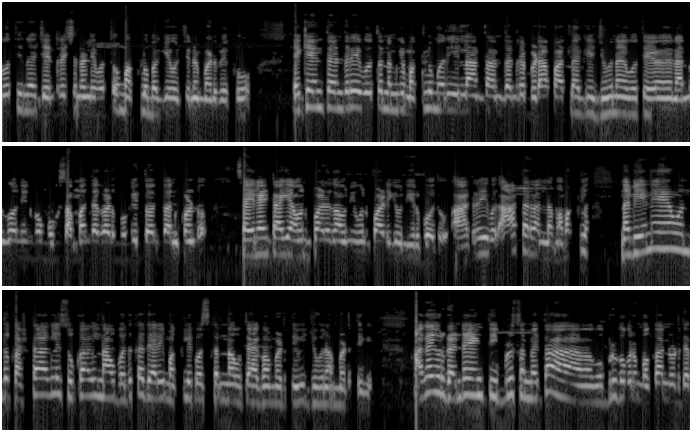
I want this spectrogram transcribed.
ಇವತ್ತಿನ ಜನರೇಷನ್ ಅಲ್ಲಿ ಇವತ್ತು ಮಕ್ಳು ಬಗ್ಗೆ ಯೋಚನೆ ಮಾಡ್ಬೇಕು. ಯಾಕೆ ಅಂತಂದ್ರೆ ಇವತ್ತು ನಮ್ಗೆ ಮಕ್ಳು ಮರಿ ಇಲ್ಲ ಅಂತ ಅಂತಂದ್ರೆ ಬಿಡಾ ಪಾತ್ಲಾಗಿ ಜೀವನ ಇವತ್ತು ನನ್ಗೋ ನಿನ್ಗೂ ಮುಗ್ ಸಂಬಂಧಗಳು ಮುಗೀತು ಅಂತ ಅನ್ಕೊಂಡು ಸೈಲೆಂಟ್ ಆಗಿ ಅವ್ನ ಪಾಡಿಗೆ ಅವ್ನು ಇವನ್ ಪಾಡಿಗೆ ಇವ್ನು ಇರ್ಬೋದು. ಆದ್ರೆ ಇವ್ ಆ ತರ ಅಲ್ಲ ಮಕ್ಳು ನಾವೇನೇ ಒಂದು ಕಷ್ಟ ಆಗ್ಲಿ ಸುಖ ಆಗ್ಲಿ ನಾವು ಬದುಕದ ಯಾರಿ ಮಕ್ಳಿಗೋಸ್ಕರ ನಾವು ತ್ಯಾಗ ಮಾಡ್ತೀವಿ, ಜೀವನ ಮಾಡ್ತೀವಿ. ಆಗ ಇವ್ರು ಗಂಡ ಹೆಂಡತಿ ಇಬ್ರು ಸಮೇತ ಒಬ್ರಿಗೊಬ್ರು ಮುಖ ನೋಡದೆ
